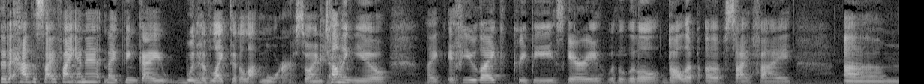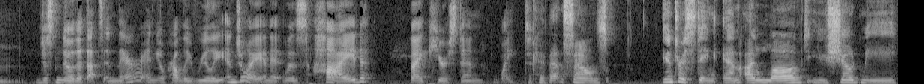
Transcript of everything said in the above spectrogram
that it had the sci-fi in it, and I think I would have liked it a lot more. So I'm Okay. telling you. Like, if you like creepy, scary with a little dollop of sci fi, um, just know that that's in there and you'll probably really enjoy. And it was Hide by Kiersten White. Okay, that sounds interesting. And I loved you showed me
